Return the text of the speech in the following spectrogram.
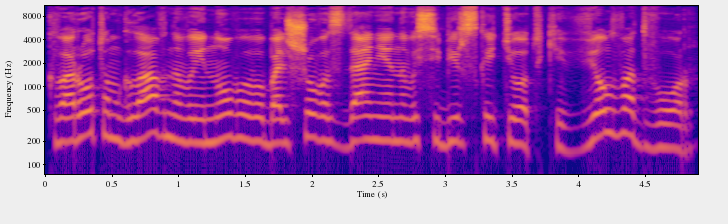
к воротам главного и нового большого здания новосибирской тетки, ввел во двор.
